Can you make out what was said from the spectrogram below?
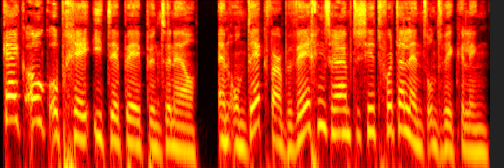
Kijk ook op gitp.nl en ontdek waar bewegingsruimte zit voor talentontwikkeling.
